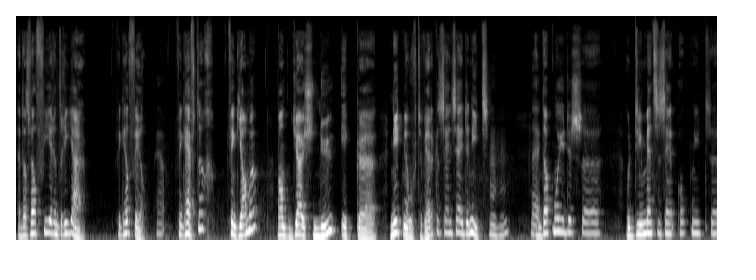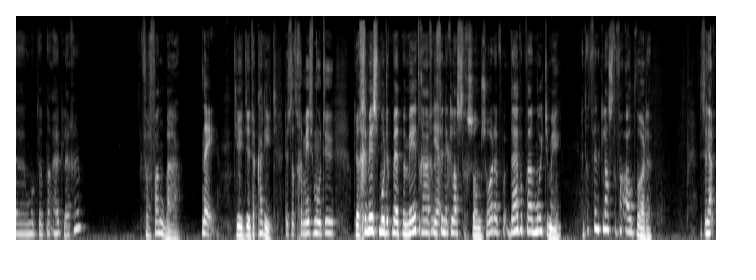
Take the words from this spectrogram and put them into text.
En dat is wel vier in drie jaar. Vind ik heel veel. Ja. Vind ik heftig. Vind ik jammer. Want juist nu ik eh, niet meer hoef te werken, zijn zij er niet. Mhm. Nee. En dat moet je dus, eh, die mensen zijn ook niet, eh, hoe moet ik dat nou uitleggen? Vervangbaar. nee. Die- die- dat kan niet. Dus dat gemis moet u... De gemis moet ik met me meedragen. Dat vind ik lastig soms hoor. Daar, daar heb ik wel moeite mee. En dat vind ik lastig van oud worden. Dus het, Ja.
